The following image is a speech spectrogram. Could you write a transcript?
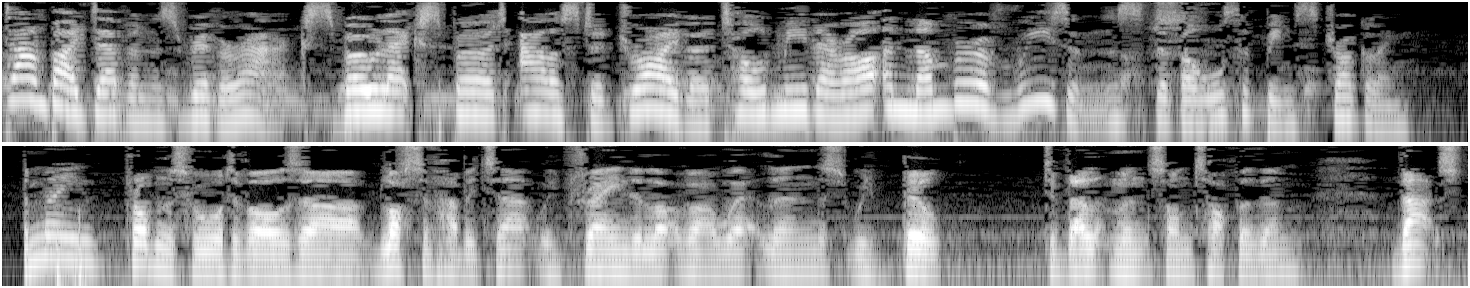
Down by Devon's River Axe, vole expert Alastair Driver told me there are a number of reasons the voles have been struggling. The main problems for water voles are loss of habitat. We've drained a lot of our wetlands. We've built developments on top of them. That's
